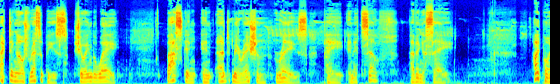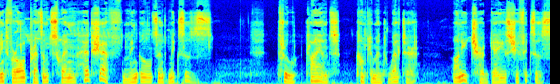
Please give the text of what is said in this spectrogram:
acting out recipes, showing the way. Basking in admiration, raise, pay in itself, having a say. High point for all present when head chef mingles and mixes through client compliment welter, on each her gaze she fixes.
